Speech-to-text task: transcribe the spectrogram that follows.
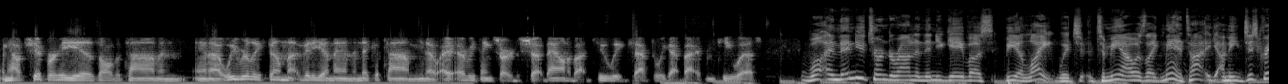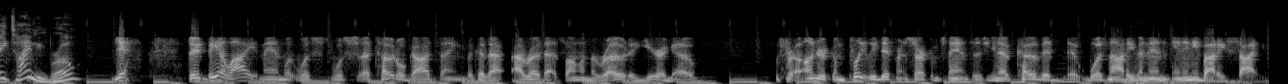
and how chipper he is all the time. And and uh, we really filmed that video, man, in the nick of time. You know, everything started to shut down about two weeks after we got back from Key West. Well, and then you turned around and then you gave us "Be a Light," which to me I was like, man, ti- I mean, just great timing, bro. Yeah, dude, be a light, man. wa- Was was a total God thing because I I wrote that song on the road a year ago. For under completely different circumstances, you know, COVID was not even in, in anybody's sights.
